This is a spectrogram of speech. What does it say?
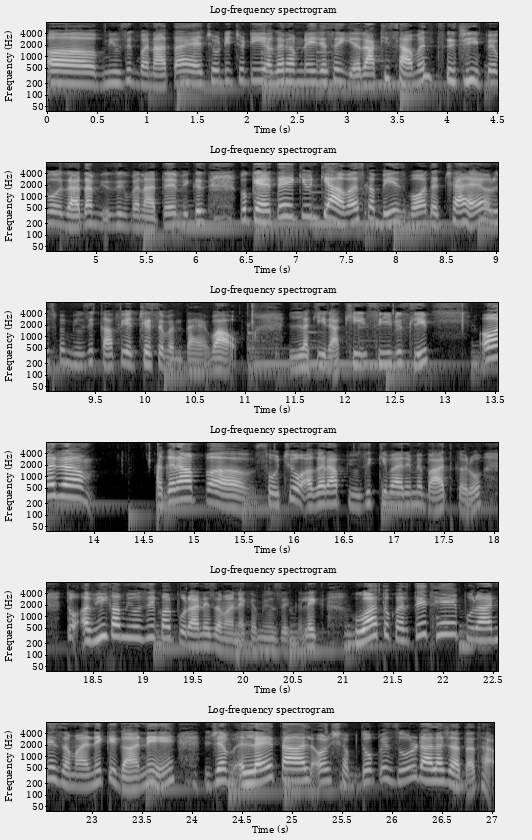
म्यूज़िक uh, बनाता है छोटी छोटी अगर हमने जैसे राखी सावंत जी पे वो ज़्यादा म्यूज़िक बनाते हैं बिकॉज़ वो कहते हैं कि उनकी आवाज़ का बेस बहुत अच्छा है और उस पर म्यूज़िक काफ़ी अच्छे से बनता है। वाओ लकी राखी सीरियसली और uh, अगर आप आ, सोचो अगर आप म्यूज़िक के बारे में बात करो तो अभी का म्यूज़िक और पुराने ज़माने का म्यूज़िक लाइक हुआ तो करते थे पुराने ज़माने के गाने जब लय ताल और शब्दों पे ज़ोर डाला जाता था।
